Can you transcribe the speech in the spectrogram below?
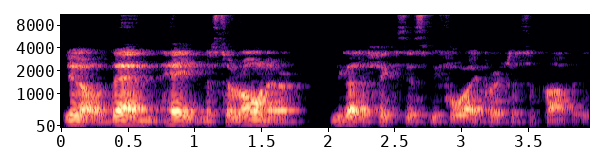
you know, then hey, Mr. Owner, you got to fix this before I purchase the property.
